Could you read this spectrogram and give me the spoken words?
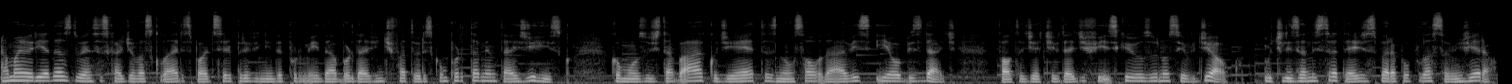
A maioria das doenças cardiovasculares pode ser prevenida por meio da abordagem de fatores comportamentais de risco, como o uso de tabaco, dietas não saudáveis e a obesidade, falta de atividade física e uso nocivo de álcool, utilizando estratégias para a população em geral.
